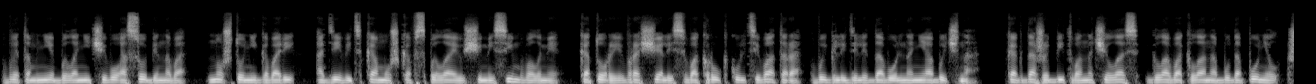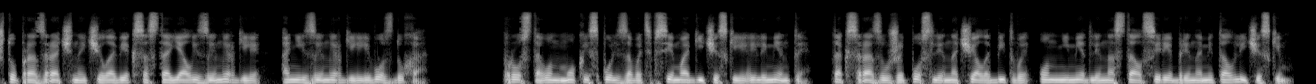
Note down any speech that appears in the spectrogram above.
В этом не было ничего особенного, но что ни говори, а девять камушков с пылающими символами, которые вращались вокруг культиватора, выглядели довольно необычно. Когда же битва началась, глава клана Будда понял, что прозрачный человек состоял из энергии, а не из энергии и воздуха. Просто он мог использовать все магические элементы. Так сразу же после начала битвы он немедленно стал серебряно-металлическим.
